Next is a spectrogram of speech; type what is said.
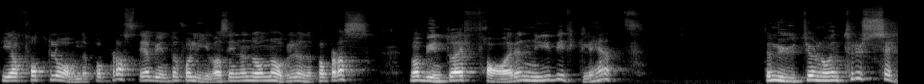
De har fått lovene på plass. De har begynt å få livet sine noenlunde på plass. De har begynt å erfare en ny virkelighet. De utgjør nå en trussel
